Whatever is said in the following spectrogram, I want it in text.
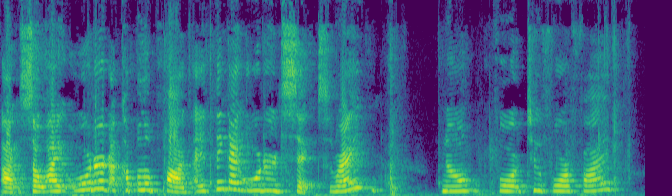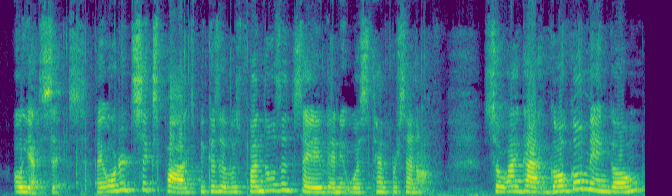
All right. So I ordered a couple of pods. I think I ordered six, right? No, four, two, four, five. Oh yeah, six. I ordered six pods because it was bundles and save and it was 10% off. So I got Go Go Mango.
